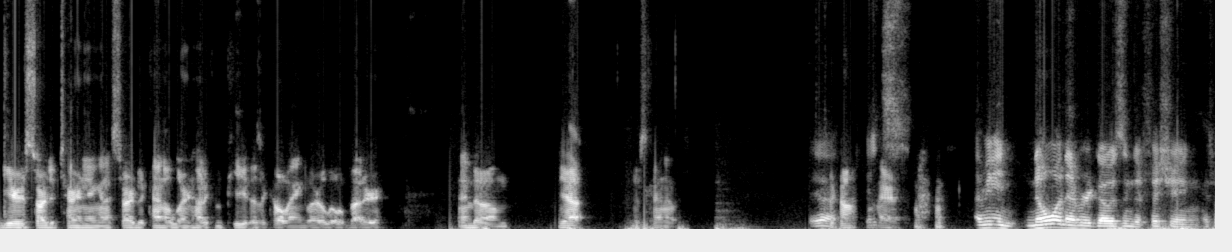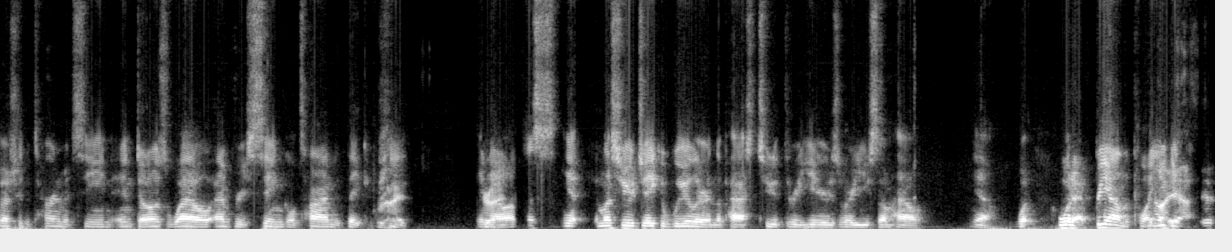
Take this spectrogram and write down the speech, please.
gears started turning, and I started to kind of learn how to compete as a co-angler a little better. And um, yeah, just kind of yeah. took off from there. I mean, no one ever goes into fishing, especially the tournament scene, and does well every single time that they compete. Right. You know, unless yeah, unless you're Jacob Wheeler in the past two three years, where you somehow, yeah, what whatever. Beyond the point. No, you yeah, it,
